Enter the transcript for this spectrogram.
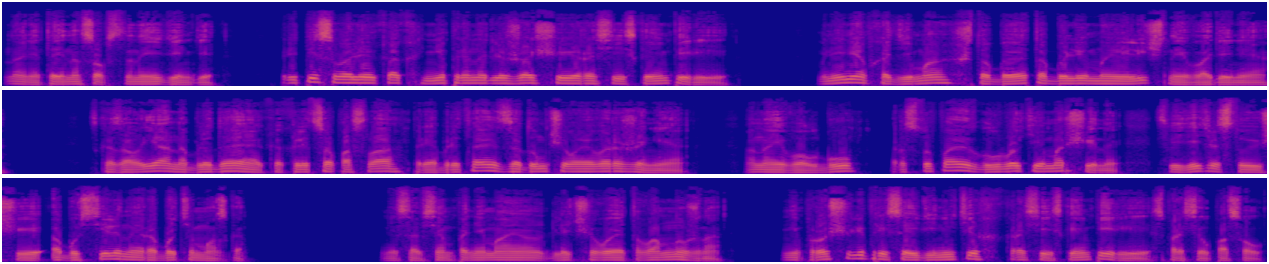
нанятой на собственные деньги, приписывали как не принадлежащие Российской империи. Мне необходимо, чтобы это были мои личные владения, сказал я, наблюдая, как лицо посла приобретает задумчивое выражение, а на его лбу расступают глубокие морщины, свидетельствующие об усиленной работе мозга. Не совсем понимаю, для чего это вам нужно, не проще ли присоединить их к Российской империи, спросил посол.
